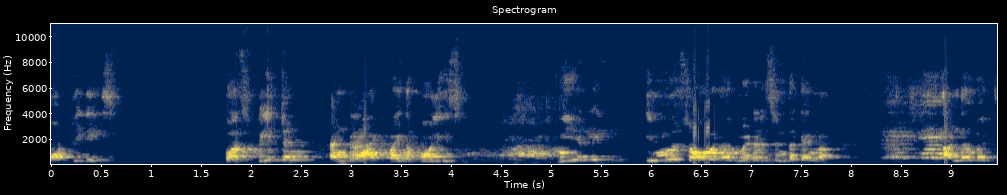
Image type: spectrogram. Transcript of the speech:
40 days, was beaten and dragged by the police, nearly immersed all her medals in the Ganga, underwent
